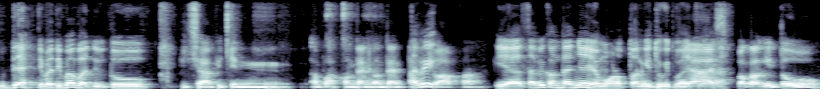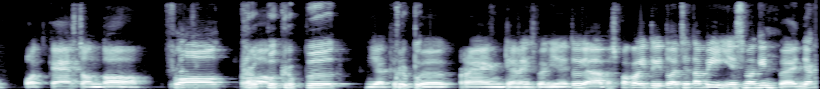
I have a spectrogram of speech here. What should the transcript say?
Deh, tiba-tiba buat YouTube. bisa bikin apa konten-konten Tapi- itu apa? Ya, tapi kontennya ya monoton gitu-gitu Ya aja. pokok gitu. Podcast contoh. Vlog, grebek-grebek. ya grebek, prank dan lain sebagainya itu ya pas pokok itu itu aja tapi ya semakin banyak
